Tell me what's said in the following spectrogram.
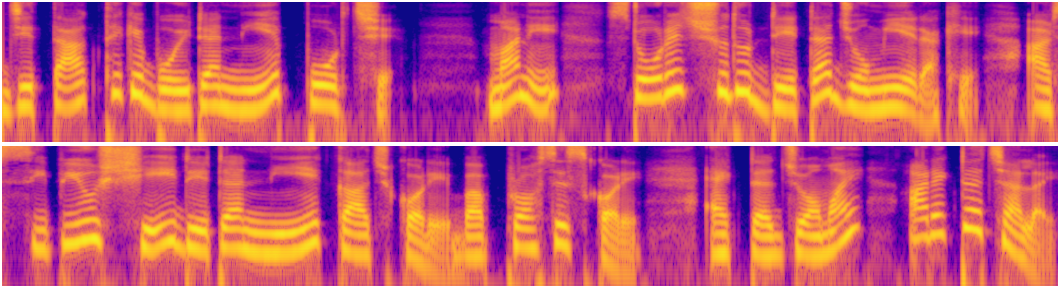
যে তাক থেকে বইটা নিয়ে পড়ছে। মানে স্টোরেজ শুধু ডেটা জমিয়ে রাখে, আর সিপিইউ সেই ডেটা নিয়ে কাজ করে বা প্রসেস করে, একটা জমায় আর একটা চালায়।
